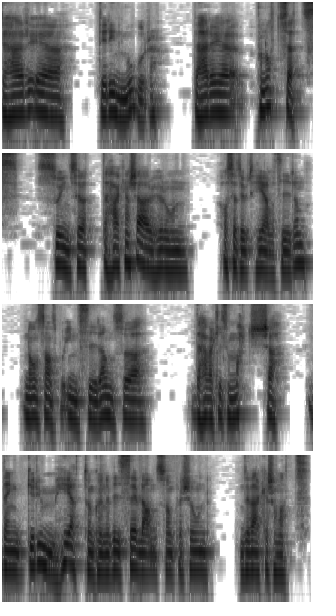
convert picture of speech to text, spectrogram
Det här är, det är din mor. Det här är på något sätt så inser du att det här kanske är hur hon har sett ut hela tiden. Någonstans på insidan så det här verkar liksom matcha den grymhet hon kunde visa ibland som person. Det verkar som att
